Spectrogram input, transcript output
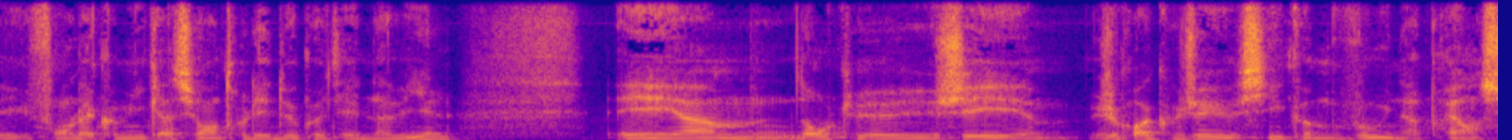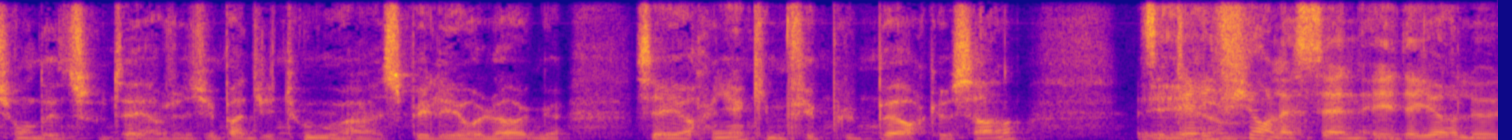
ils font la communication entre les deux côtés de la ville. Et euh, donc euh, j'ai, je crois que j'ai aussi, comme vous, une appréhension d'être sous terre. Je ne suis pas du tout un spéléologue. C'est rien qui me fait plus peur que ça. C'est terrifiant la scène. Et d'ailleurs, le,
